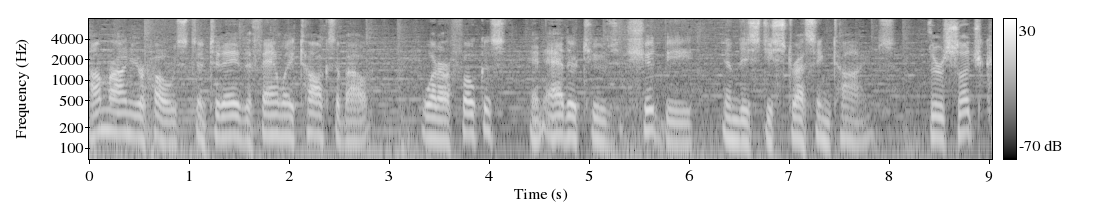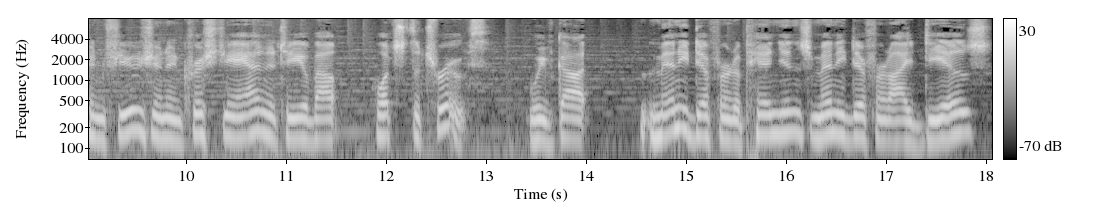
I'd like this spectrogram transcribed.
I'm Ron, your host, and today the family talks about what our focus and attitudes should be in these distressing times. There's such confusion in Christianity about what's the truth. We've got many different opinions, many different ideas.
